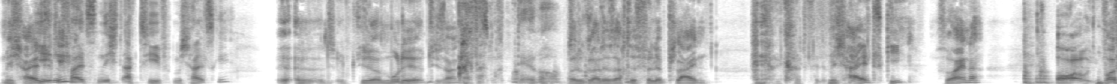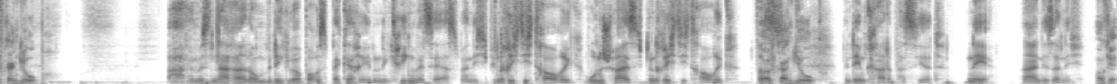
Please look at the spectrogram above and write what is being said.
Michalski? jedenfalls nicht aktiv. Michalski? Äh, äh, dieser Modedesigner. Ach, was macht denn der überhaupt? Weil du gerade sagtest, Philipp Plein. Oh Gott, Philipp. Michalski? So einer? Oh, Wolfgang Job. Ah, wir müssen nachher noch unbedingt über Boris Becker reden. Den kriegen wir jetzt ja erstmal nicht. Ich bin richtig traurig. Ohne Scheiß, ich bin richtig traurig. Was Wolfgang Job. mit dem gerade passiert? Nee, nein, ist er nicht. Okay,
